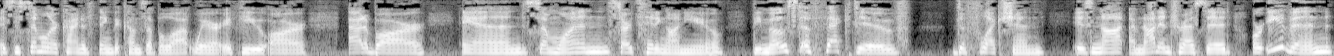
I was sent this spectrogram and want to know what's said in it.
It's a similar kind of thing that comes up a lot where if you are at a bar and someone starts hitting on you, the most effective deflection is not, I'm not interested, or even,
